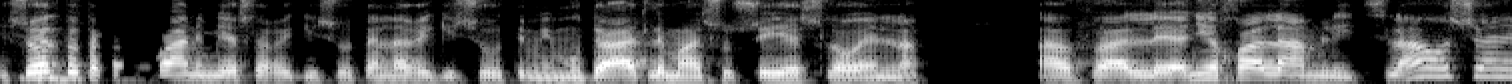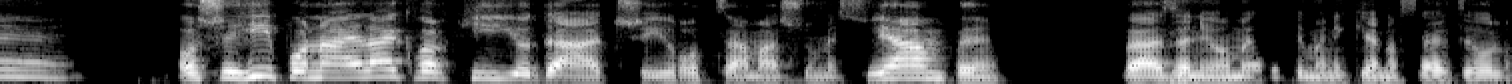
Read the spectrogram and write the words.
אני שואלת. אותה כמובן אם יש לה רגישות, אין לה רגישות, אם היא מודעת למשהו שיש לה או אין לה, אבל אה, אני יכולה להמליץ לה, או, ש... או שהיא פונה אליי כבר כי היא יודעת שהיא רוצה משהו מסוים, ו... ואז אני אומרת אם אני כן עושה את זה או לא.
